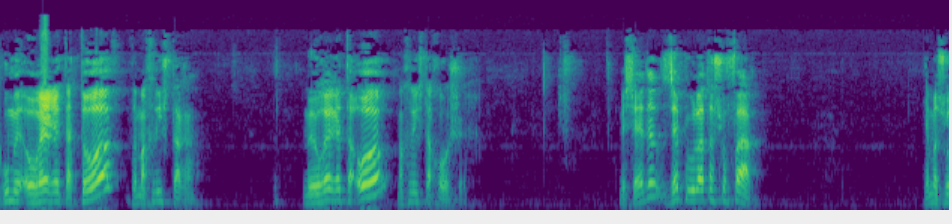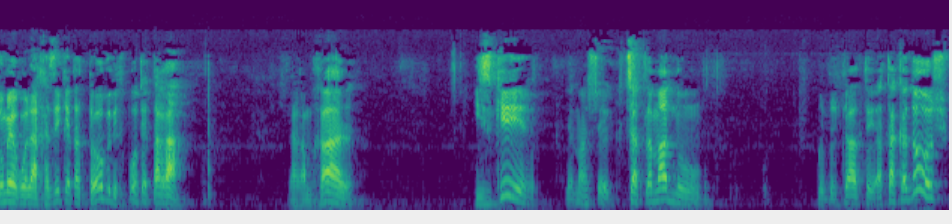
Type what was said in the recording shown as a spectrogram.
הוא מעורר את הטוב ומחליש את הרע. מעורר את האור, מחליש את החושך. בסדר? זה פעולת השופר. זה מה שהוא אומר, הוא להחזיק את הטוב ולכפות את הרע. והרמח"ל הזכיר, למה שקצת למדנו בברכת אתה קדוש,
